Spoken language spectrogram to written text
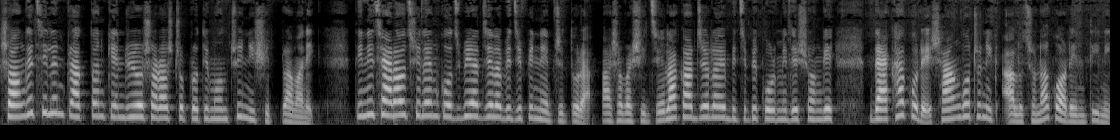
সঙ্গে ছিলেন প্রাক্তন কেন্দ্রীয় স্বরাষ্ট্র প্রতিমন্ত্রী নিশীত প্রামাণিক। তিনি ছাড়াও ছিলেন কোচবিহার জেলা বিজেপির নেতৃত্বরা। পাশাপাশি জেলা কার্যালয়ে বিজেপি কর্মীদের সঙ্গে দেখা করে সাংগঠনিক আলোচনা করেন তিনি।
